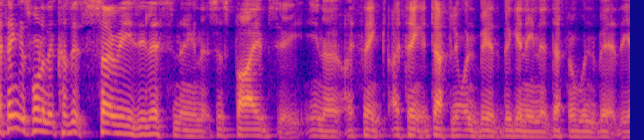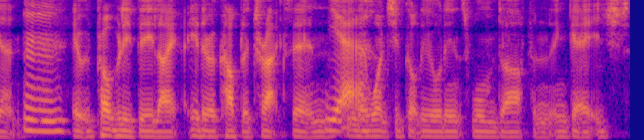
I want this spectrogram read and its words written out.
I think it's one of the because it's so easy listening and it's just vibesy. You know, I think I think it definitely wouldn't be at the beginning. It definitely wouldn't be at the end. Mm. It would probably be like either a couple of tracks in. Yeah. You know, once you've got the audience warmed up and engaged,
